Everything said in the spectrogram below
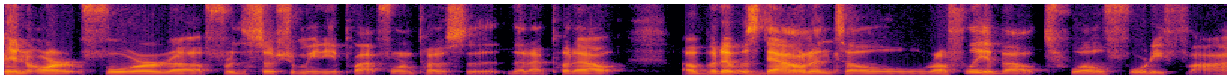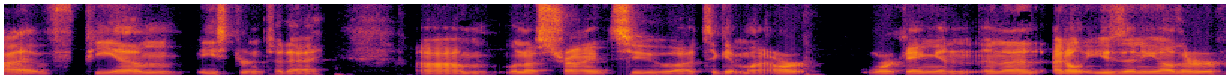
and art for uh, for the social media platform posts that, that I put out. Uh, but it was down until roughly about 12:45 p.m. Eastern today um, when I was trying to uh, to get my art working, and and I, I don't use any other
